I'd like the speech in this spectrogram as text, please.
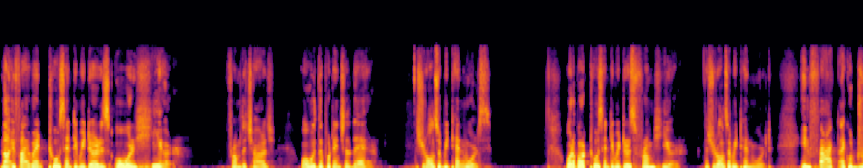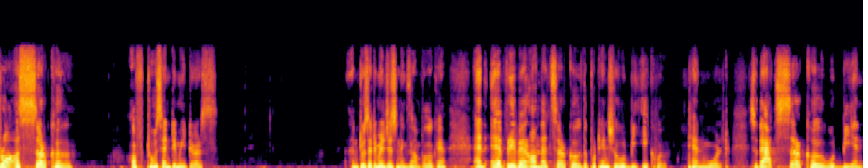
Now if I went two centimeters over here from the charge, what would the potential there? There should also be 10 volts. What about two centimeters from here? That should also be 10 volt. In fact, I could draw a circle of two centimeters and two centimeters is just an example, okay? And everywhere on that circle, the potential would be equal, 10 volt. So that circle would be an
